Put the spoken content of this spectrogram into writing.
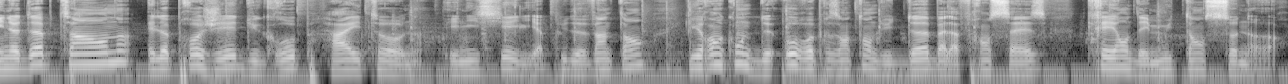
In a Dub Town est le projet du groupe High Tone. Initié il y a plus de 20 ans, il rencontre de hauts représentants du dub à la française, créant des mutants sonores.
